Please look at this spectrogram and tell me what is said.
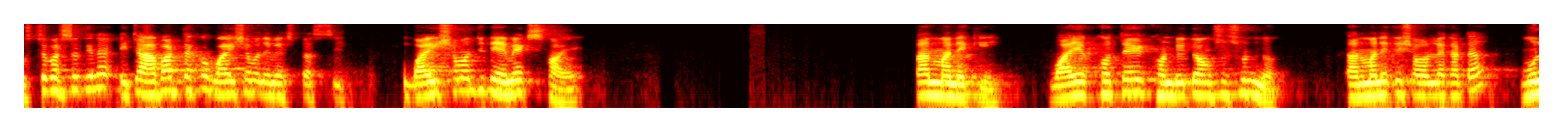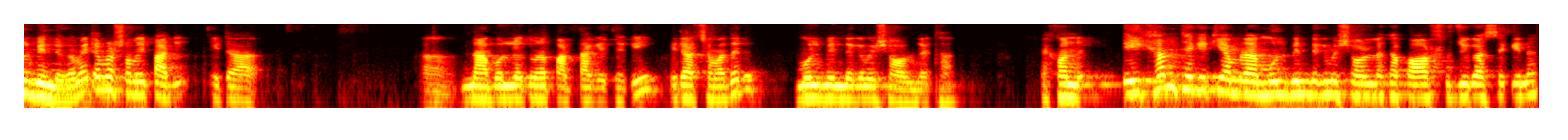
বুঝতে পারছ কিনা? এটা আবার দেখো ওয়াই সমান M X plus C Y সমান যদি এম এক্স হয়, তার মানে কি? ওয়াই অক্ষতে খণ্ডিত অংশ শূন্য। তার মানে কি সরলরেখাটা? মূল বিন্দুগামী এটা আমরা সবাই পারি। এটা না বললে তোমরা পারতে আগে থেকেই। এটা হচ্ছে আমাদের মূল বিন্দুগামী সরলরেখা। এখন এইখান থেকে কি আমরা মূল বিন্দুগামী সরলরেখা পাওয়ার সুযোগ আছে কিনা?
